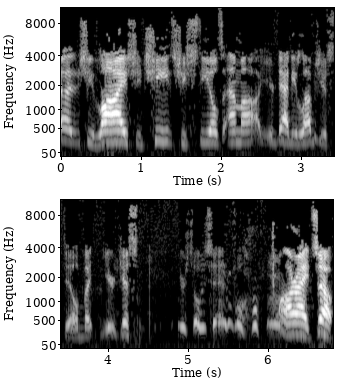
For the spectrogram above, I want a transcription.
uh, she lies, she cheats, she steals. Emma, your daddy loves you still, but you're just you're so sinful. all right, so, all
